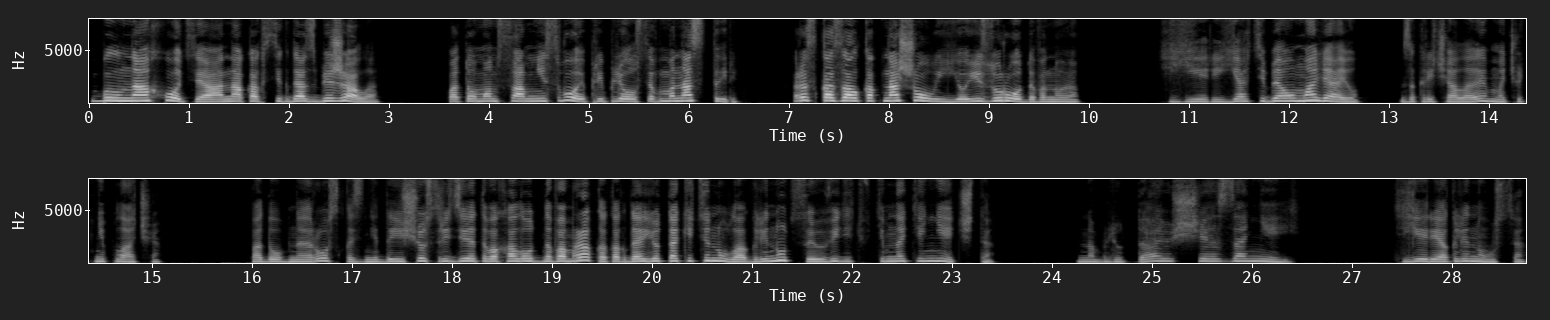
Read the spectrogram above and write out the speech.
Был на охоте, а она, как всегда, сбежала. Потом он сам не свой приплелся в монастырь. Рассказал, как нашел ее изуродованную. «Тьерри, я тебя умоляю!» — закричала Эмма, чуть не плача. Подобная росказни, да еще среди этого холодного мрака, когда ее так и тянуло оглянуться и увидеть в темноте нечто, наблюдающее за ней. Тьерри оглянулся.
